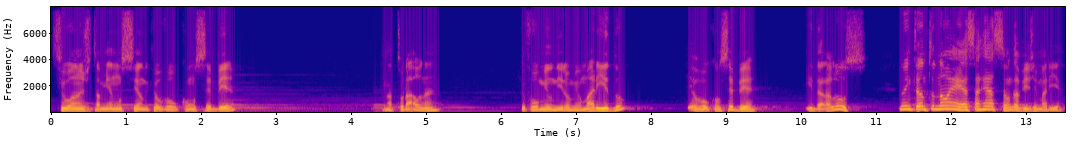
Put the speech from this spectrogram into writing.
Se o anjo está me anunciando que eu vou conceber, natural, né? Eu vou me unir ao meu marido, eu vou conceber e dar à luz. No entanto, não é essa a reação da Virgem Maria.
